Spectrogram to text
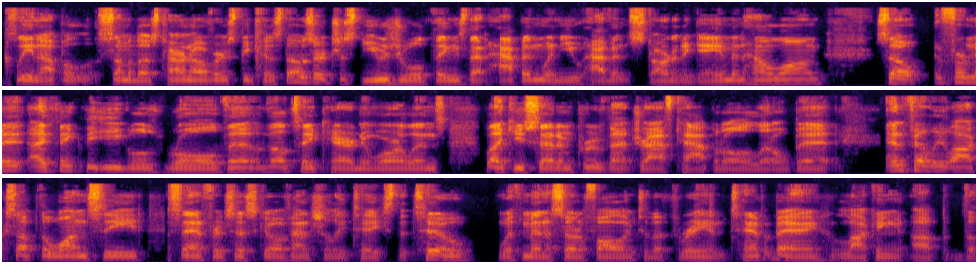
clean up a, some of those turnovers because those are just usual things that happen when you haven't started a game in how long. So for me, I think the Eagles roll. They'll, they'll take care of New Orleans. Like you said, improve that draft capital a little bit and Philly locks up the one seed. San Francisco eventually takes the two, with Minnesota falling to the three, and Tampa Bay locking up the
